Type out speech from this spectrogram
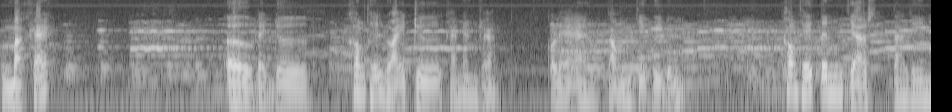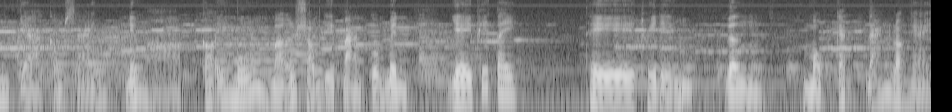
Mặt khác, Erlander không thể loại trừ khả năng rằng có lẽ Tổng chỉ huy đúng. Không thể tin vào Stalin và Cộng sản nếu họ có ý muốn mở rộng địa bàn của mình về phía Tây thì Thụy Điển gần một cách đáng lo ngại.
